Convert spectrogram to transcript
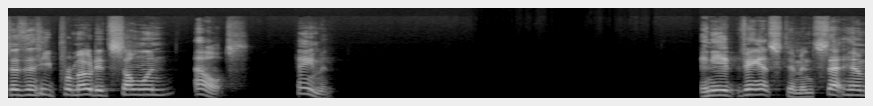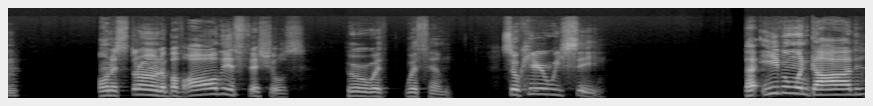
says that he promoted someone else, Haman. And he advanced him and set him on his throne above all the officials who were with, with him. So here we see that even when God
